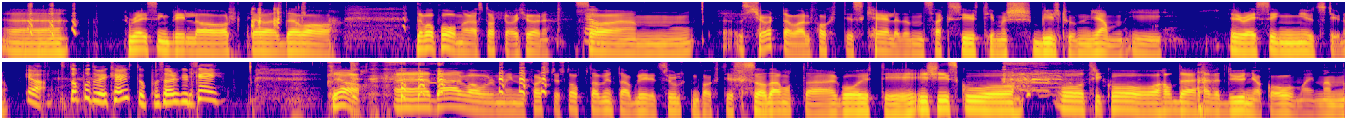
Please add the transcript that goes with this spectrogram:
eh, racingbriller og alt, det, det, var, det var på når jeg starta å kjøre. Så um, kjørte jeg vel faktisk hele den seks-syv timers bilturen hjem i, i racingutstyr, da. Ja. Stoppa du i Kautokeino på Circle K? Ja, eh, der var vel min første stopp. Da begynte jeg å bli litt sulten, faktisk. Så der måtte jeg gå ut i, i skisko og, og trikot og hadde hevet dunjakke over meg. Men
